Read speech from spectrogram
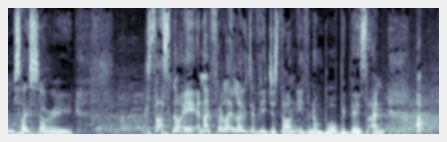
I'm so sorry. Because that's not it. And I feel like loads of you just aren't even on board with this. And. I,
